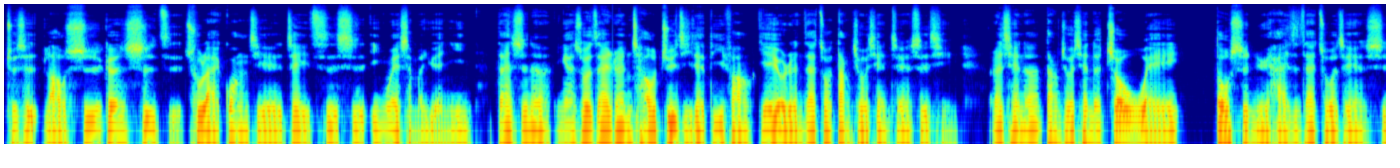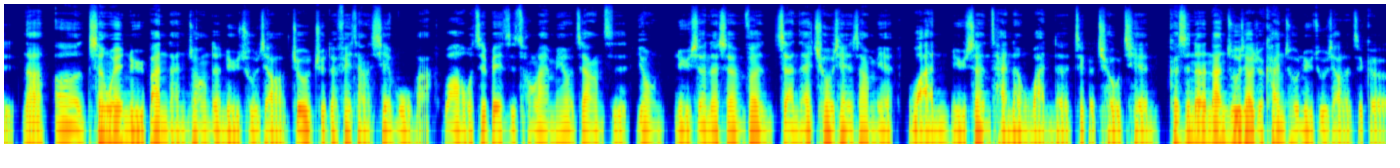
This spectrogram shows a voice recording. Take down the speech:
就是老师跟世子出来逛街，这一次是因为什么原因？但是呢，应该说在人潮聚集的地方，也有人在做荡秋千这件事情，而且呢，荡秋千的周围。都是女孩子在做这件事。那呃，身为女扮男装的女主角就觉得非常羡慕嘛，哇，我这辈子从来没有这样子用女生的身份站在秋千上面玩女生才能玩的这个秋千。可是呢，男主角就看出女主角的这个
